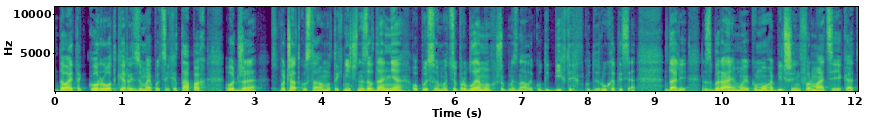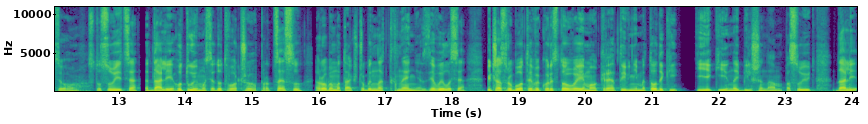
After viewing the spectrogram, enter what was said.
Давайте коротке резюме по цих етапах. Отже, спочатку ставимо технічне завдання, описуємо цю проблему, щоб ми знали, куди бігти, куди рухатися. Далі збираємо якомога більше інформації, яка цього стосується. Далі готуємося до творчого процесу, робимо так, щоб натхнення з'явилося. Під час роботи використовуємо креативні методики, ті, які найбільше нам пасують. Далі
